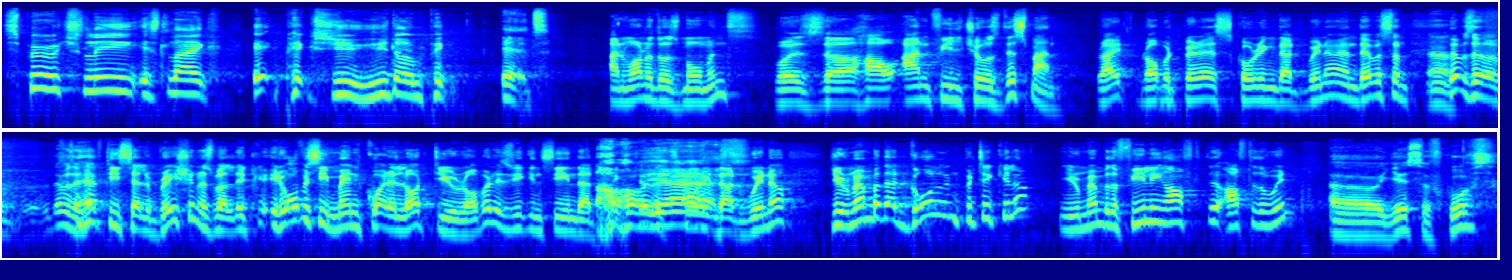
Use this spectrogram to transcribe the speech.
spiritually, it's like it picks you. You don't pick it. And one of those moments was uh, how Anfield chose this man, right? Robert Pires scoring that winner, and there was some, there was a, there was a hefty celebration as well. It, it obviously meant quite a lot to you, Robert, as you can see in that picture, Oh, that scoring that winner. Do you remember that goal in particular? You remember the feeling after the, after the win? Uh, yes, of course.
